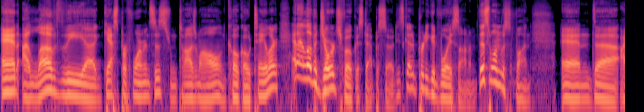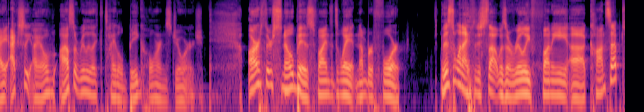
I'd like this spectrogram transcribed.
And I loved the uh, guest performances from Taj Mahal and Koko Taylor. And I love a George focused episode. He's got a pretty good voice on him. This one was fun. And uh, I actually, I, I also really like the title Big Horns George. Arthur Snowbiz finds its way at number four. This one I just thought was a really funny uh, concept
